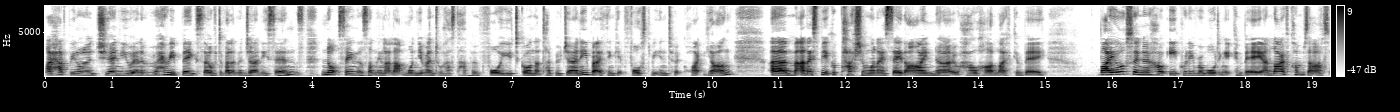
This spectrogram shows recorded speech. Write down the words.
I have been on a genuine and very big self development journey since. Not saying that something like that monumental has to happen for you to go on that type of journey, but I think it forced me into it quite young. Um, and I speak with passion when I say that I know how hard life can be. But I also know how equally rewarding it can be, and life comes at us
